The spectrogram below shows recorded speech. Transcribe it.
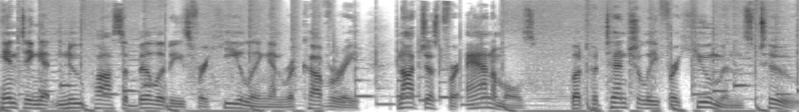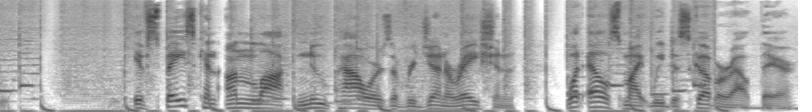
hinting at new possibilities for healing and recovery, not just for animals, but potentially for humans too. If space can unlock new powers of regeneration, what else might we discover out there?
